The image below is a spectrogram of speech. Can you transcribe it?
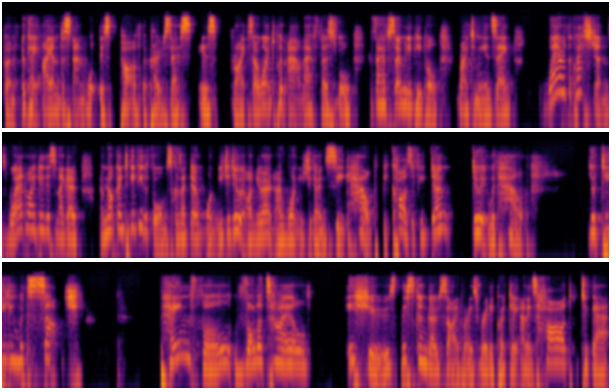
gone, okay, I understand what this part of the process is right. So I want to put that out there, first of all, because I have so many people writing me and saying, where are the questions? Where do I do this? And I go, I'm not going to give you the forms because I don't want you to do it on your own. I want you to go and seek help because if you don't do it with help, you're dealing with such painful, volatile issues, this can go sideways really quickly. And it's hard to get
